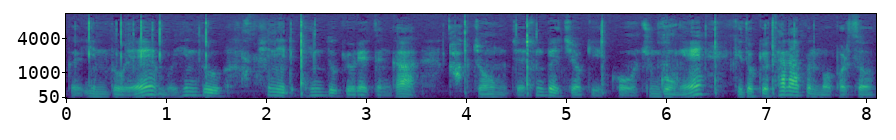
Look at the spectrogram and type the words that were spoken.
그 인도의 뭐 힌두 신이 힌두교라든가 각종 이제 숭배 지역이 있고 중공의 기독교 탄압은 뭐 벌써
